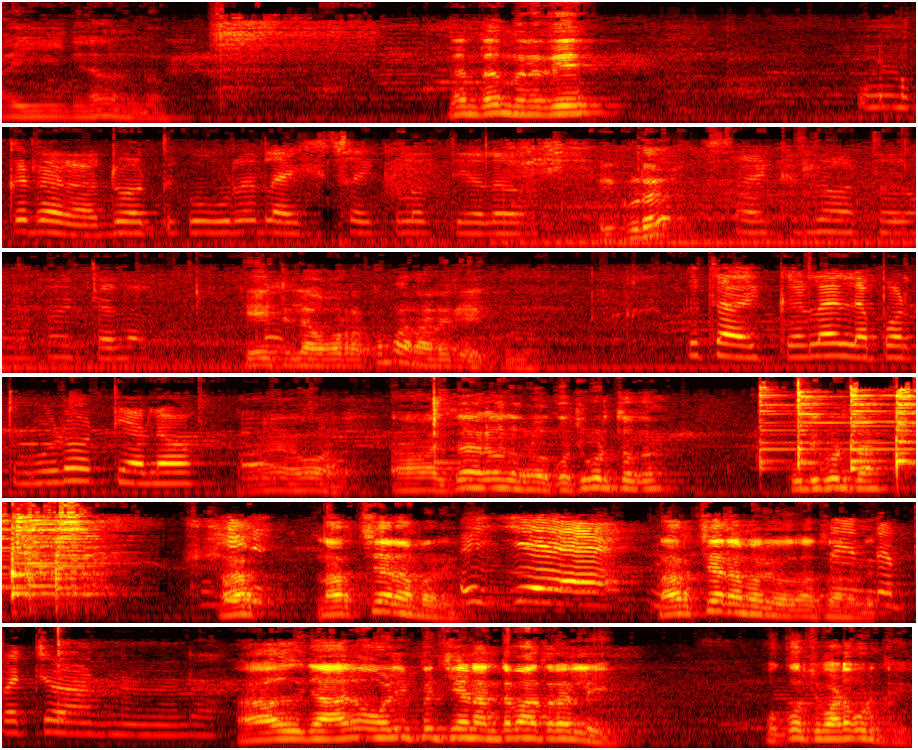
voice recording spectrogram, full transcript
അയ്യനുണ്ടോ ഇതെന്താ നിന്നത് കേട്ടില്ല. ഉറക്കം പറഞ്ഞാലേ കേൾക്കുള്ളൂ. സൈക്കിളല്ല പുറത്തു കൂടെ ഓട്ടിയാലോ ആ വേണ്ട. ആ ഇതാരോ നിങ്ങൾ കൊച്ചു കൊടുത്തോക്ക. കൂട്ടി കൊടുത്താ. നറ- നിറച്ച് തരാൻ പറയും. നിറച്ച് തരാൻ പറയുമോ താത്താനോട് എന്റെ മാത്രല്ലേ അത് ഞാനും എന്റെ മാത്രമല്ലേ കുറച്ച് കൊടുക്ക്.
